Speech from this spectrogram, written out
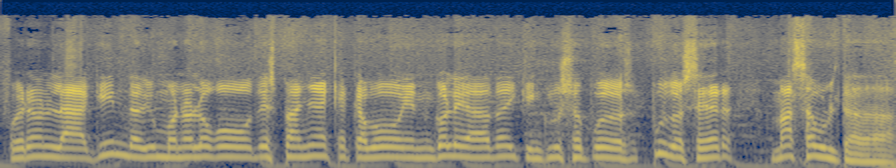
Fueron la guinda de un monólogo de España que acabó en goleada y que incluso pudo, pudo ser más abultada.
